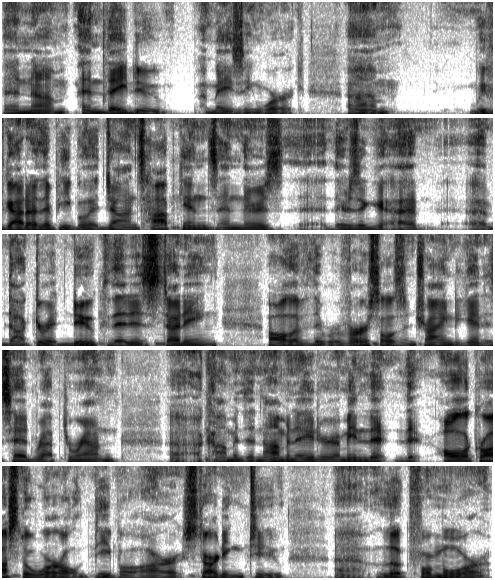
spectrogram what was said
and um, and they do amazing work. Um, we've got other people at Johns Hopkins, and there's uh, there's a, a, a doctor at Duke that is studying all of the reversals and trying to get his head wrapped around uh, a common denominator. I mean, the, the, all across the world, people are starting to uh, look for more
